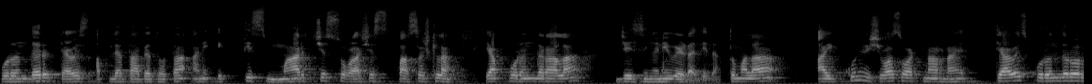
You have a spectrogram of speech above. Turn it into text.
पुरंदर त्यावेळेस आपल्या ताब्यात होता आणि एकतीस मार्च सोळाशे पासष्टला या पुरंदराला जयसिंगांनी वेढा दिला. तुम्हाला ऐकून विश्वास वाटणार नाही त्यावेळेस पुरंदरवर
